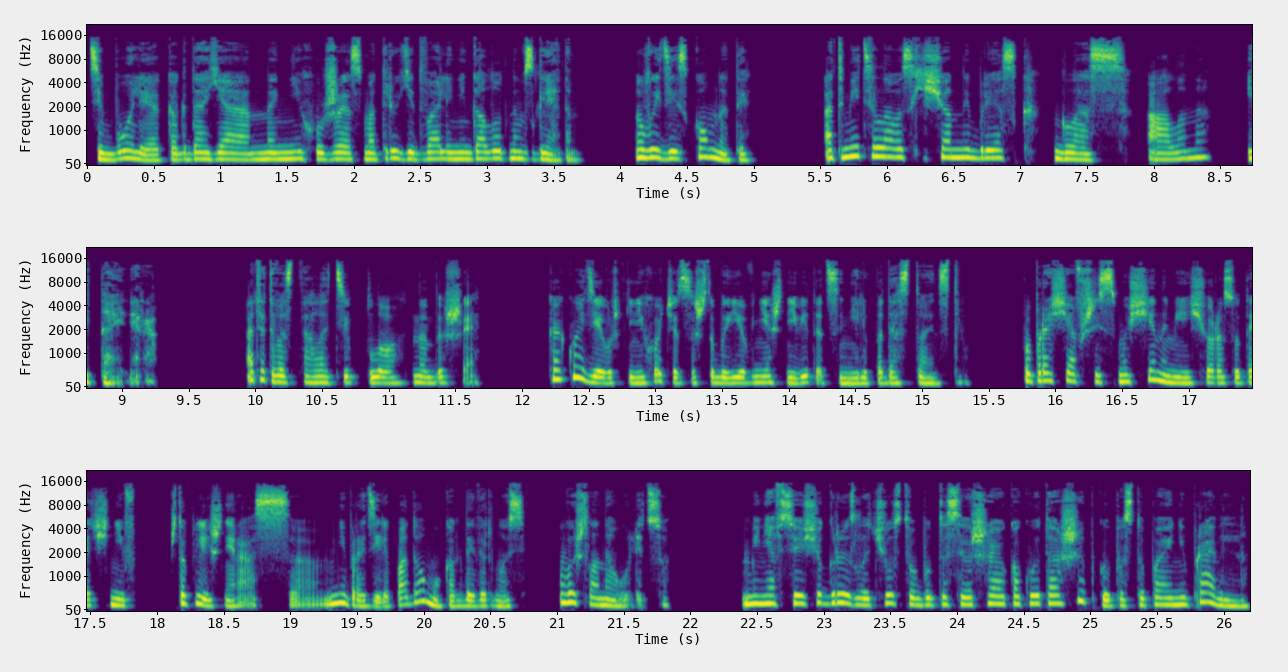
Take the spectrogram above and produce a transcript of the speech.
Тем более, когда я на них уже смотрю едва ли не голодным взглядом. Выйдя из комнаты, отметила восхищенный блеск глаз Алана и Тайлера. От этого стало тепло на душе. Какой девушке не хочется, чтобы ее внешний вид оценили по достоинству? Попрощавшись с мужчинами, еще раз уточнив, чтоб лишний раз э, не бродили по дому, когда вернусь, вышла на улицу. Меня все еще грызло чувство, будто совершаю какую-то ошибку и поступаю неправильно,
